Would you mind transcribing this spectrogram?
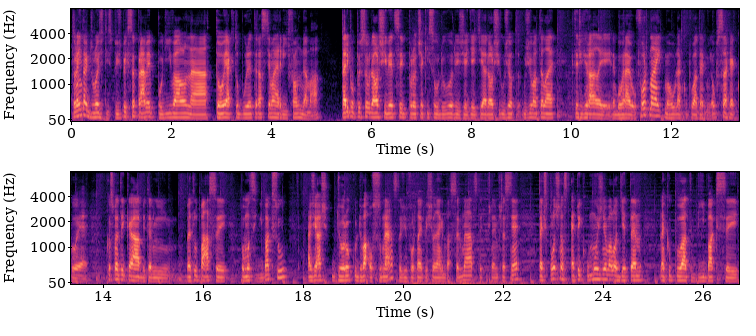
to není tak důležitý, spíš bych se právě podíval na to, jak to bude teda s těma refundama. Tady popisují další věci, proč jaký jsou důvody, že děti a další uživatelé, kteří hráli nebo hrajou Fortnite, mohou nakupovat herní obsah, jako je kosmetika, bitevní battle passy, pomocí V-Bucksů a že až do roku 2018, takže Fortnite vyšel nějak 2017, teď už nevím přesně, tak společnost Epic umožňovalo dětem nakupovat V-Bucksy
